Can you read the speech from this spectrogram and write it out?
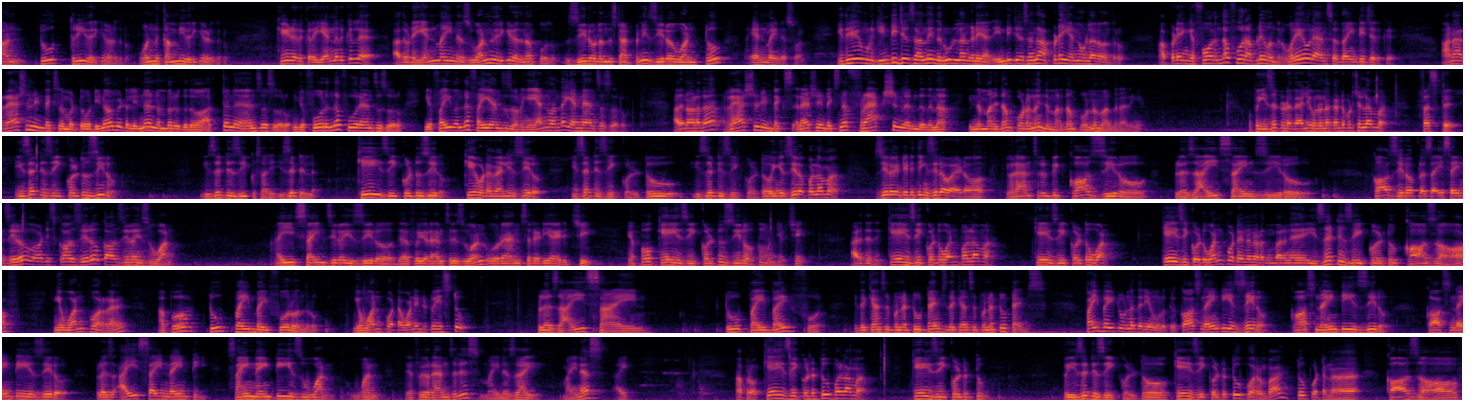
ஒன் டூ த்ரீ வரைக்கும் எழுதணும். ஒன்று கம்மி வரைக்கும் எழுதணும். கீழே இருக்கிற என் இருக்குல்ல அதோட என் மைனஸ் ஒன் வரைக்கும் எழுதுனா போதும். ஜீரோலேருந்து ஸ்டார்ட் பண்ணி zero one two n minus one இதுவே உங்களுக்கு இன்டிஜர்ஸாக இருந்தால் இந்த ரூல்லாம் கிடையாது. இன்டிஜர்ஸ் வந்து அப்படியே என் உள்ளார வந்துடும் அப்படியே இங்கே ஃபோர் இருந்தால் ஃபோர் அப்படியே வந்துடும் ஒரே ஒரு ஆன்சர் தான் இன்டிஜருக்கு ஆனால் ரேஷனல் இண்டெக்ஸில் மட்டும் டினாமினேட்டரில் என்ன நம்பர் இருக்குதோ அத்தனை ஆன்சர்ஸ் வரும். இங்கே ஃபோர் இருந்தால் ஃபோர் ஆன்சர்ஸ் வரும். இங்கே ஃபைவ் வந்தால் ஃபைவ் ஆன்சர்ஸ் வரும். இங்கே என் வந்தால் என் ஆன்சர்ஸ் வரும். அதனால தான் ரேஷனல் இண்டெக்ஸ் ரேஷனல் இண்டெக்ஸ்னால் ஃப்ராக்ஷனில் இருந்ததுன்னா இந்த மாதிரி தான் போடணும் இந்த மாதிரி தான் போடணும் மறந்துடாதீங்க. இப்போ இசட்டோட வேல்யூ ஒன்று கண்டுபிடிச்சிடலாமா? First z is equal to zero z is equal sorry z இல்லை. K is equal to zero கேவோட value zero z is equal to z is equal to இங்கே ஜீரோ பண்ணலாமா zero into anything zero ஆகிடும் your answer will be cos zero plus i sine zero cos zero plus i sine zero what is cos zero cos zero is one i sine zero is zero therefore your answer is one ஒரு answer ready ஆகிடுச்சு எப்போது k is equal to ஜீரோவுக்கு முடிஞ்சிடுச்சு. அடுத்தது k is equal to one போடலாமா? K is equal to one k is equal to one போட்டால் என்ன நடக்கும் பாருங்கள் z is equal to cos of இங்கே ஒன் போடுறேன். அப்போது டூ பை பை ஃபோர் வந்துடும் இங்கே ஒன் போட்டால் one into two is two plus i sine two pi by four இதை கேன்சல் பண்ண டூ டைம்ஸ் இதை கேன்சல் பண்ண டூ டைம்ஸ் பை பை டூன்னு தெரியும் உங்களுக்கு. Cos ninety is zero cos ninety is zero cos ninety is zero plus i sine ninety sine ninety is one one therefore your answer is minus i minus i அப்புறம் k is equal to 2 போடலாமா k is equal to 2 இப்போ z is equal to k is equal to 2 போடுறோம்பா 2 போட்டோன்னா cos of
